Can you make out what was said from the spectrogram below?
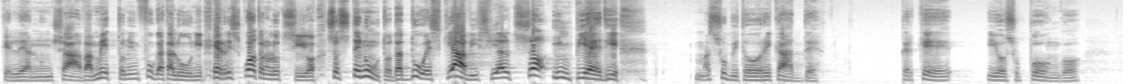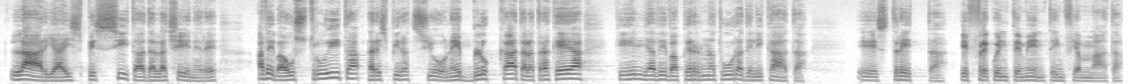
che le annunciava mettono in fuga taluni e riscuotono lo zio, sostenuto da due schiavi, si alzò in piedi, ma subito ricadde, perché, io suppongo, l'aria ispessita dalla cenere aveva ostruita la respirazione e bloccata la trachea che egli aveva per natura delicata e stretta e frequentemente infiammata.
